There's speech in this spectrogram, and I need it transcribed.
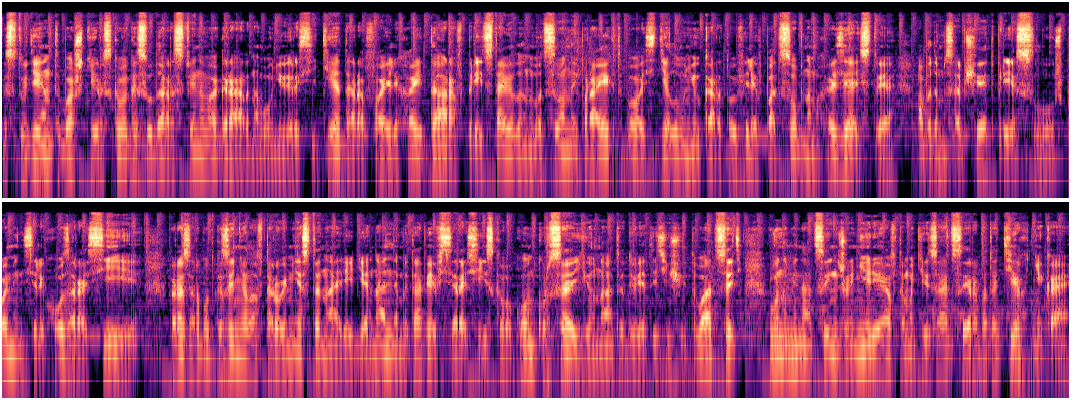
Студент Башкирского государственного аграрного университета Рафаэль Хайдаров представил инновационный проект по возделыванию картофеля в подсобном хозяйстве. Об этом сообщает пресс-служба Минсельхоза России. Разработка заняла второе место на региональном этапе всероссийского конкурса «ЮНАТ-2020» в номинации «Инженерия, автоматизация и робототехника».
